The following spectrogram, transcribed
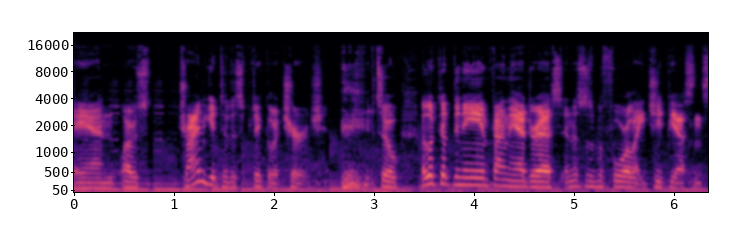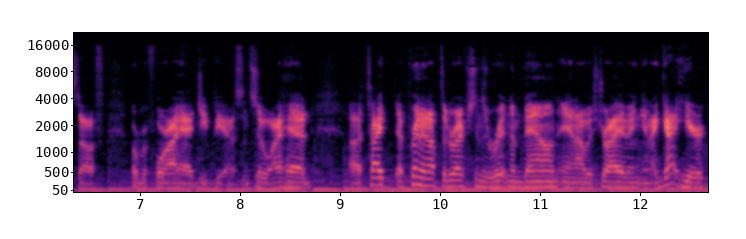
and I was trying to get to this particular church. so I looked up the name, found the address, and this was before like GPS and stuff, or before I had GPS. And so I had uh, typed, I printed out the directions, written them down, and I was driving and I got here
